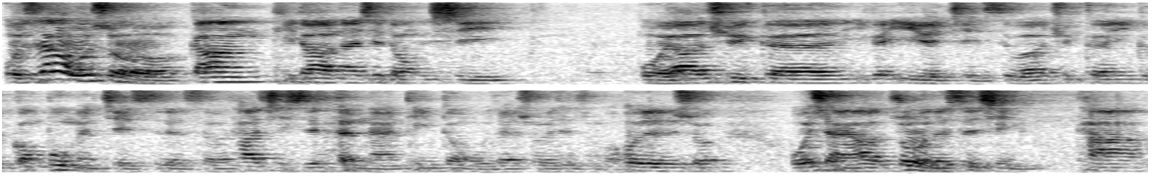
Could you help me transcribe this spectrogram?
我知道我所刚刚提到的那些东西，我要去跟一个议员解释，我要去跟一个公部门解释的时候，他其实很难听懂我在说些什么，或者是说我想要做的事情。他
